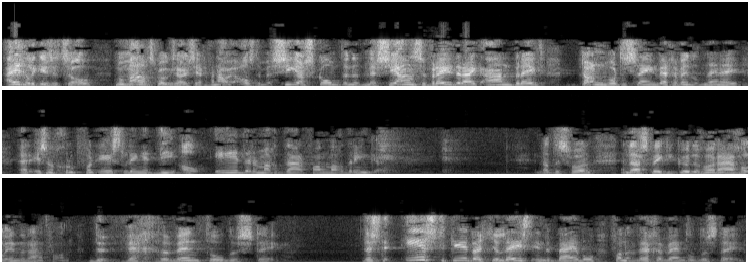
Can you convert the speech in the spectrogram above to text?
Eigenlijk is het zo, normaal gesproken zou je zeggen van nou ja, als de Messias komt en het Messiaanse vrederijk aanbreekt, dan wordt de steen weggewendeld. Nee, nee, er is een groep van eerstelingen die al eerder mag, daarvan mag drinken. En, dat is voor, en daar spreekt die kudde van Rachel inderdaad van. De weggewentelde steen. Dat is de eerste keer dat je leest in de Bijbel van een weggewentelde steen.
